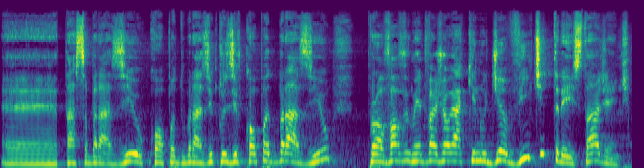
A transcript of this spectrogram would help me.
É, Taça Brasil, Copa do Brasil, inclusive Copa do Brasil, provavelmente vai jogar aqui no dia 23, tá, gente?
